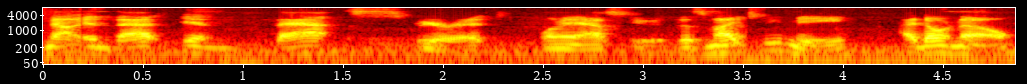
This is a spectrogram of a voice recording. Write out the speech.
Now, in that in that spirit, let me ask you. This might be me. I don't know.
